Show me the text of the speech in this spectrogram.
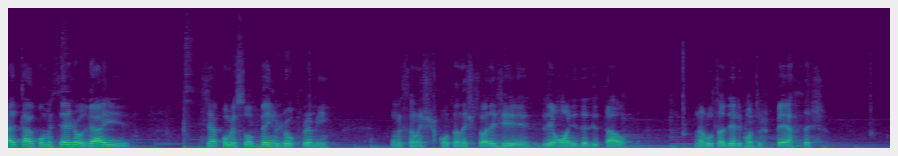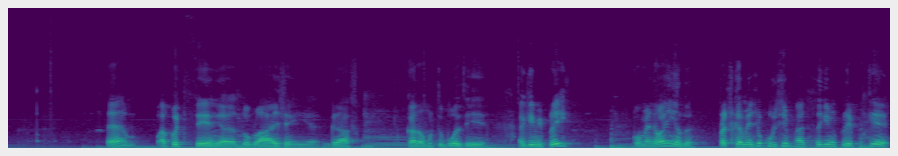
Aí tá, comecei a jogar e já começou bem o jogo pra mim. Começando contando a história de Leônidas e tal. Na luta dele contra os persas. É, a cutscene, a dublagem, a gráfico ficaram muito boas e a gameplay ficou melhor ainda. Praticamente eu curti mais essa gameplay, porque,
